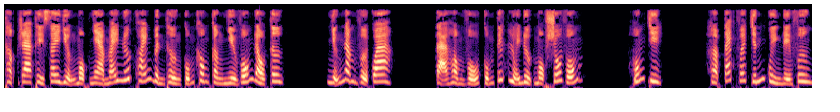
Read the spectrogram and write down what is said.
Thật ra thì xây dựng một nhà máy nước khoáng bình thường cũng không cần nhiều vốn đầu tư. Những năm vừa qua, Tạ Hồng Vũ cũng tiết lũy được một số vốn. Huống chi, hợp tác với chính quyền địa phương.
